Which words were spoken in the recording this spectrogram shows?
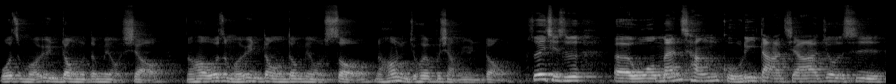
我怎么运动了都没有效，然后我怎么运动了都没有瘦，然后你就会不想运动。所以其实呃，我蛮常鼓励大家就是。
